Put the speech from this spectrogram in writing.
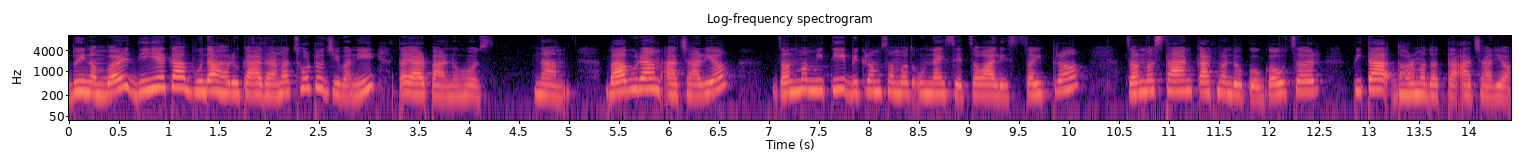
दुई नम्बर दिएका बुँदाहरूका आधारमा छोटो जीवनी तयार पार्नुहोस्। नाम बाबुराम आचार्य जन्ममिति विक्रम सम्बत उन्नाइस सय चौवालिस चैत्र जन्मस्थान काठमाडौँको गौचर पिता धर्मदत्त आचार्य।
